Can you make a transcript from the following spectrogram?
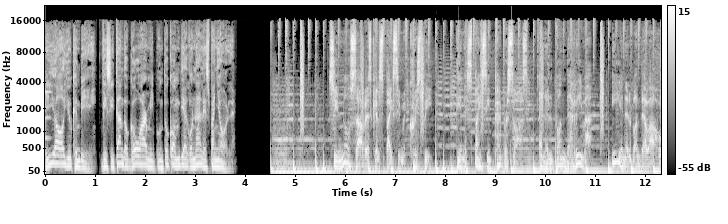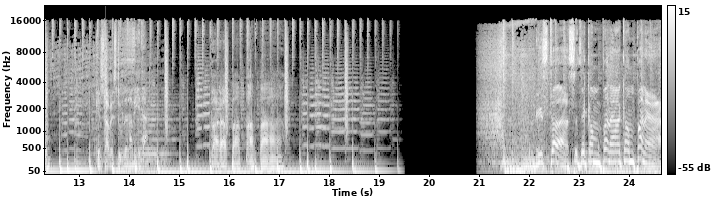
Be All You Can Be, visitando goarmy.com diagonal español. Si no sabes que el Spicy McCrispy tiene Spicy Pepper Sauce en el pan de arriba y en el pan de abajo, ¿qué sabes tú de la vida? Para, pa, pa, pa. Estás de campana a campana.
